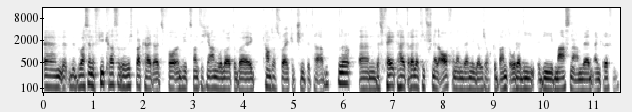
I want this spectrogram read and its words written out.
ähm, du hast ja eine viel krassere Sichtbarkeit als vor irgendwie 20 Jahren, wo Leute bei Counter-Strike gecheatet haben. ne, Ähm, das fällt halt relativ schnell auf und dann werden die, glaube ich, auch gebannt oder die, die Maßnahmen werden ergriffen.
